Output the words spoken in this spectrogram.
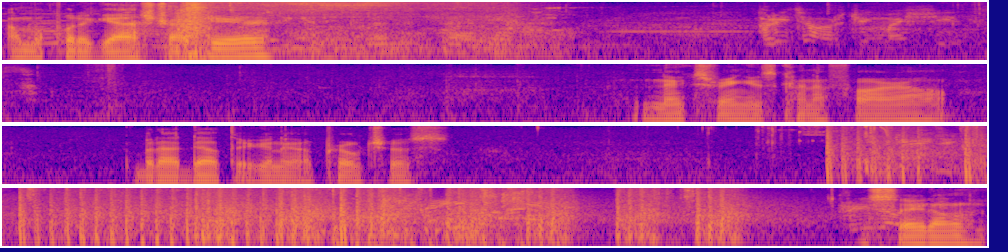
I'm gonna put a gas trap here. Next ring is kind of far out, but I doubt they're gonna approach us. Say don't.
